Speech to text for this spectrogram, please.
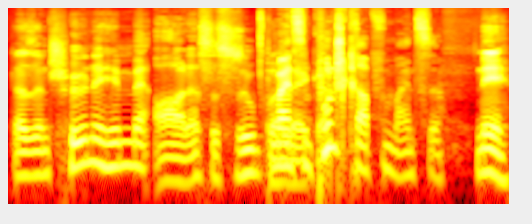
Da sind schöne Himbeeren. Oh, das ist super. Du meinst einen lecker. Punschkrapfen, meinst du? Nee.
